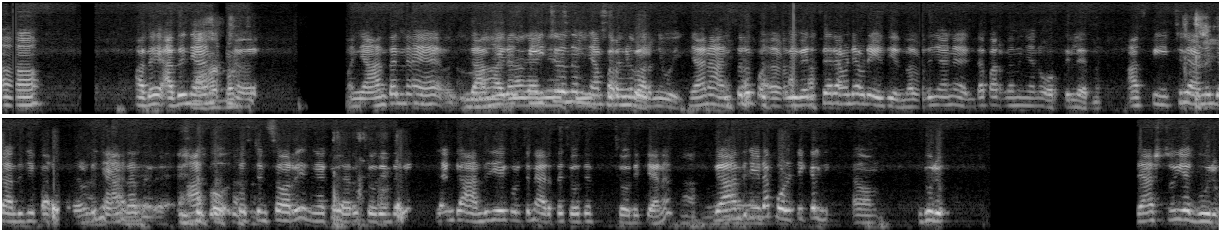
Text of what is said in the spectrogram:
ആ അതെ അത് ഞാൻ ഞാൻ തന്നെ ഗാന്ധിയുടെ സ്പീച്ച് എന്ന് ഞാൻ പറഞ്ഞു പറഞ്ഞു പോയി ഞാൻ ആൻസർ വിവരിച്ചു തരാൻ വേണ്ടി അവിടെ എഴുതിയിരുന്നു. അത് ഞാൻ എന്താ പറഞ്ഞതെന്ന് ഞാൻ ഓർത്തില്ലായിരുന്നു. ആ സ്പീച്ചിലാണ് ഗാന്ധിജി പറഞ്ഞത്. അതുകൊണ്ട് ഞാനത് ആ ക്വസ്റ്റ്യൻ സോറി നിങ്ങൾക്ക് വേറെ ചോദ്യം തരും. ഞാൻ ഗാന്ധിജിയെ കുറിച്ച് തന്നെ അടുത്ത ചോദ്യം ചോദിക്കാണ്. ഗാന്ധിജിയുടെ പൊളിറ്റിക്കൽ ഗുരു രാഷ്ട്രീയ ഗുരു.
